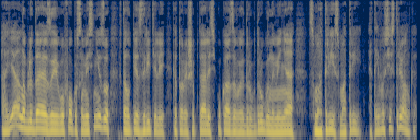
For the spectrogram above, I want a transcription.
а я, наблюдая за его фокусами снизу, в толпе зрителей, которые шептались, указывая друг другу на меня, «Смотри, смотри, это его сестренка».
